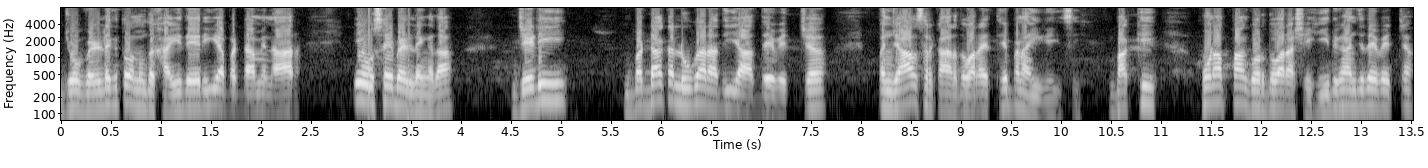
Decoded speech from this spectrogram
ਜੋ ਬਿਲਡਿੰਗ ਤੁਹਾਨੂੰ ਦਿਖਾਈ ਦੇ ਰਹੀ ਆ, ਵੱਡਾ ਮੀਨਾਰ, ਇਹ ਉਸੇ ਬਿਲਡਿੰਗ ਦਾ। ਜਿਹੜੀ ਵੱਡਾ ਘੱਲੂਘਾਰਾ ਦੀ ਯਾਦ ਦੇ ਵਿੱਚ ਪੰਜਾਬ ਸਰਕਾਰ ਦੁਆਰਾ ਇੱਥੇ ਬਣਾਈ ਗਈ ਸੀ ਬਾਕੀ ਹੁਣ ਆਪਾਂ ਗੁਰਦੁਆਰਾ ਸ਼ਹੀਦਗੰਜ ਦੇ ਵਿੱਚ ਆ।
